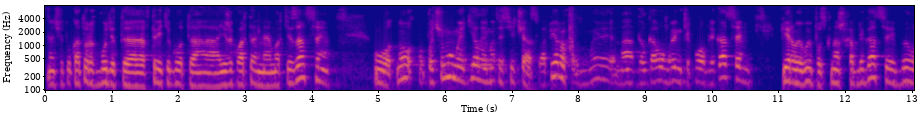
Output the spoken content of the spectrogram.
значит, у которых будет в третий год ежеквартальная амортизация. Вот. Но почему мы делаем это сейчас? Во-первых, мы на долговом рынке по облигациям, первый выпуск наших облигаций был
